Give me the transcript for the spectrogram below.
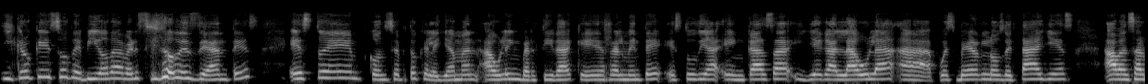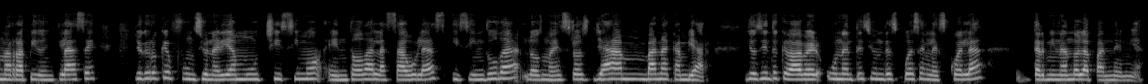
Y creo que eso debió de haber sido desde antes, este concepto que le llaman aula invertida, que es realmente estudia en casa y llega al aula a pues ver los detalles, avanzar más rápido en clase. Yo creo que funcionaría muchísimo en todas las aulas y sin duda los maestros ya van a cambiar. Yo siento que va a haber un antes y un después en la escuela terminando la pandemia,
